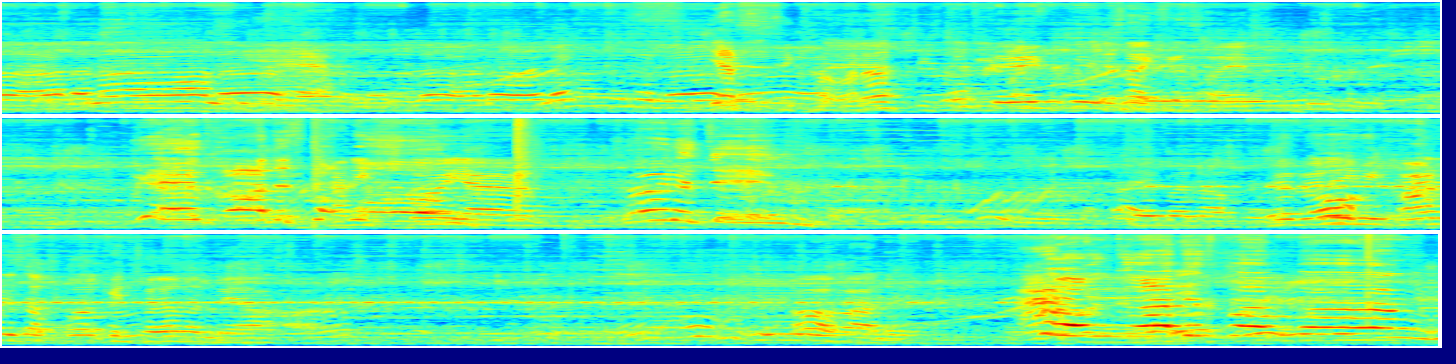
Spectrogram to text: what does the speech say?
La la la la la la la la Yes, Sikana. Ist ein Griffheit. Ja, gerade ist Kann ich steuern. Schönes Ding! Wir werden oben. Oh. Wenn ich mich gerade ist, auch kein teurer mehr. Oh, warte. Noch ein ah. gratis Bonbon!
